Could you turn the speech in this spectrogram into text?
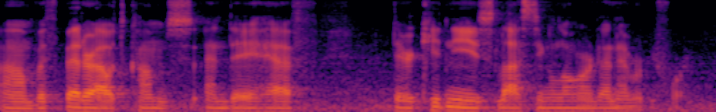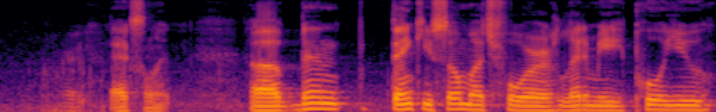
um, with better outcomes, and they have their kidneys lasting longer than ever before. Right. Excellent. Uh, ben, thank you so much for letting me pull you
